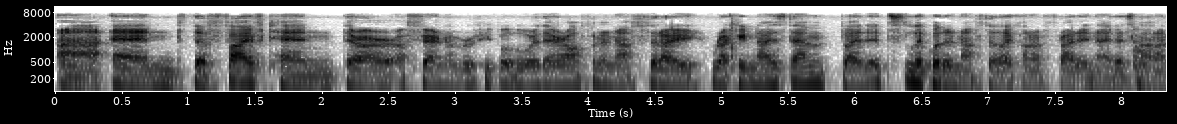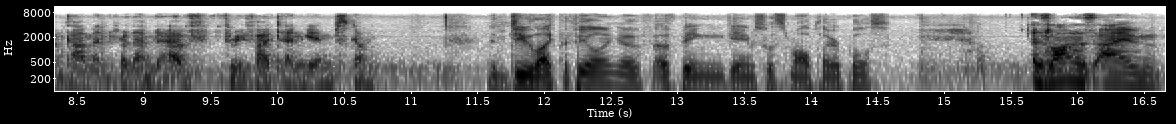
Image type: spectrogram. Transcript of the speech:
Uh, and the 510, there are a fair number of people who are there often enough that I recognize them, but it's liquid enough that, like, on a Friday night, it's not uncommon for them to have three 510 games going. Do you like the feeling of, of being in games with small player pools? As long as I'm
